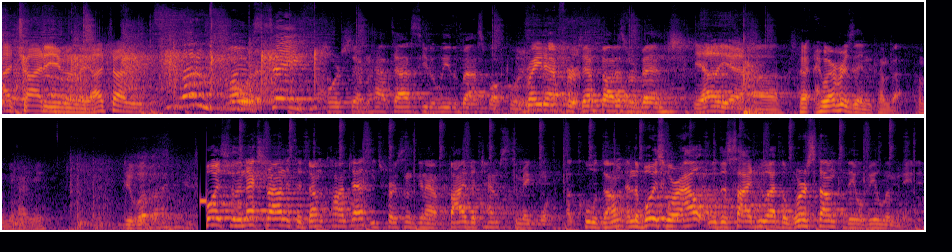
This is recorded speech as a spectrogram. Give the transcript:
I tried evenly. I tried evenly. I am safe. Unfortunately, I'm gonna have to ask you to leave the basketball court. Great effort. Jeff got his revenge. Hell yeah. Uh, whoever's in, come back. Come behind me. Do what, bud? Boys, for the next round, it's a dunk contest. Each person's gonna have five attempts to make one, a cool dunk. And the boys who are out will decide who had the worst dunk. They will be eliminated.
